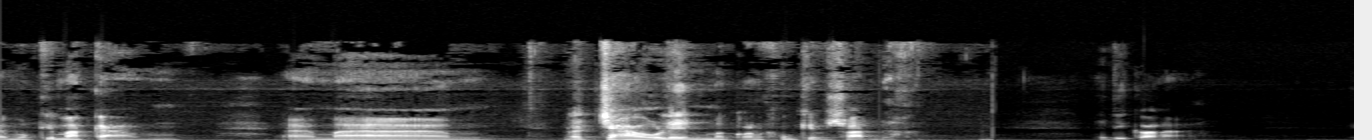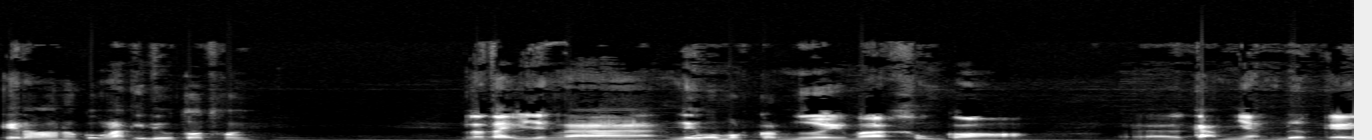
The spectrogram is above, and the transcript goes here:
uh, một cái mặc cảm uh, mà nó trào lên mà con không kiểm soát được. Thế thì con ạ cái đó nó cũng là cái điều tốt thôi. Là tại vì rằng là nếu mà một con người mà không có cảm nhận được cái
